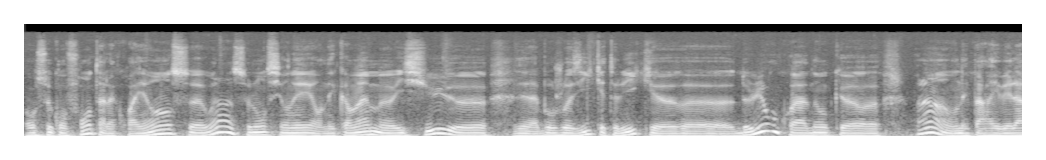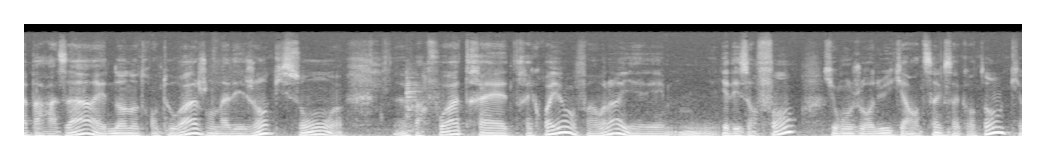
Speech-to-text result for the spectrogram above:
On se confronte à la croyance, euh, voilà, selon si on est, on est quand même euh, issu euh, de la bourgeoisie catholique de Lyon, quoi. Donc voilà, on n'est pas arrivé là par hasard. Et dans notre entourage, on a des gens qui sont parfois très très croyants. Enfin voilà, il y, a des- enfants qui ont aujourd'hui 45-50 ans, qui,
